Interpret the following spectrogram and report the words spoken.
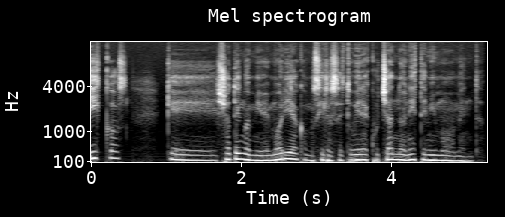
discos que yo tengo en mi memoria como si los estuviera escuchando en este mismo momento.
